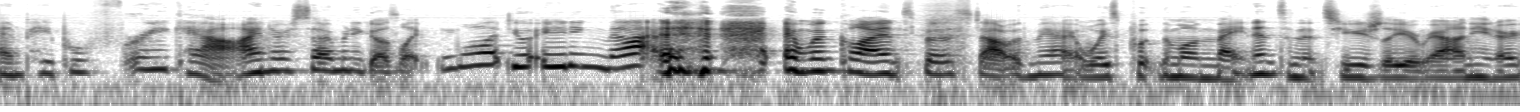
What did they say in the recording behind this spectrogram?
And people freak out. I know so many girls like, what? You're eating that? and when clients first start with me, I always put them on maintenance, and it's usually around, you know,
